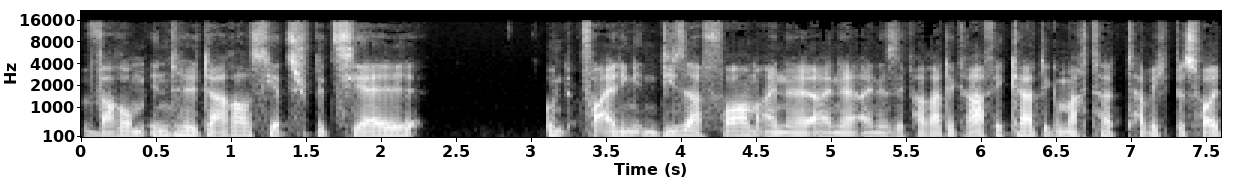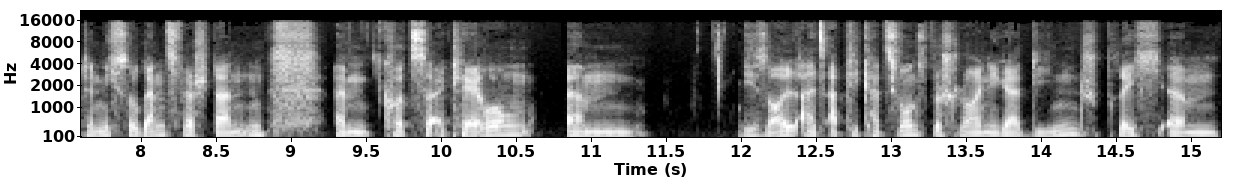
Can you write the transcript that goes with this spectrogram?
warum Intel daraus jetzt speziell und vor allen Dingen in dieser Form eine, eine, eine separate Grafikkarte gemacht hat, habe ich bis heute nicht so ganz verstanden. Ähm, kurze Erklärung. Ähm, die soll als Applikationsbeschleuniger dienen, sprich ähm,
